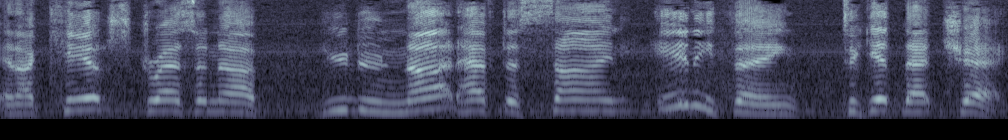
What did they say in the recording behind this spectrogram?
And I can't stress enough you do not have to sign anything to get that check.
